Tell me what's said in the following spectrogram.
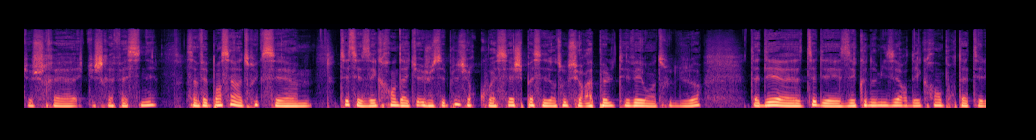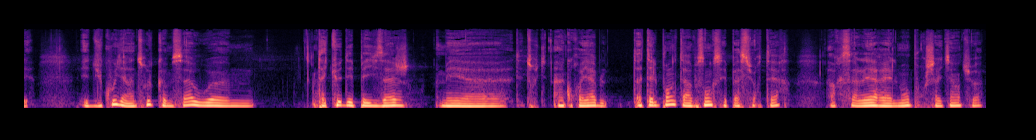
que je serais, fasciné. Ça me fait penser à un truc, c'est, euh, tu ces écrans d'accueil, je sais plus sur quoi c'est, je sais pas si c'est un truc sur Apple TV ou un truc du genre. Des, euh, tu sais, des économiseurs d'écran pour ta télé. Et du coup, il y a un truc comme ça où euh, t'as que des paysages, mais des trucs incroyables, à tel point que t'as l'impression que c'est pas sur Terre, alors que ça l'est réellement pour chacun, tu vois.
